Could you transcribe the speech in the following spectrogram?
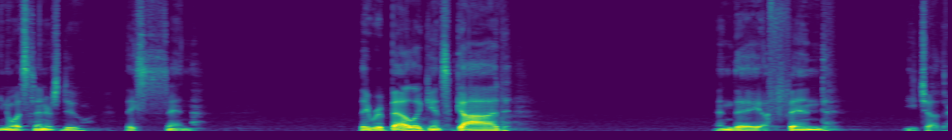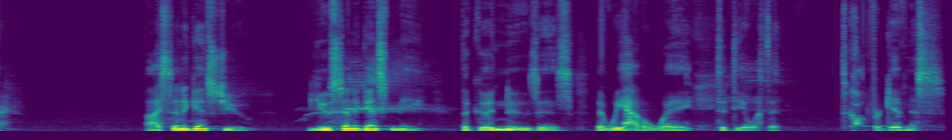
You know what sinners do? They sin. They rebel against God and they offend each other. I sin against you, you sin against me. The good news is that we have a way to deal with it. It's called forgiveness.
